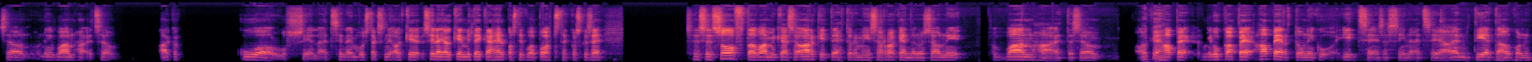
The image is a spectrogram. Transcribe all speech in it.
se on niin vanha, että se on aika kuollut siellä. Että siinä ei muistaakseni oikein, siinä ei oikein mitenkään helposti voi postata, koska se, se, se softa, vaan mikä se arkkitehtuuri, mihin se on rakentanut, se on niin vanha, että se on oikein Okei. hape, niin kuin kape, hapertuu niin kuin itseensä siinä. Että se, ja en tiedä, onko nyt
